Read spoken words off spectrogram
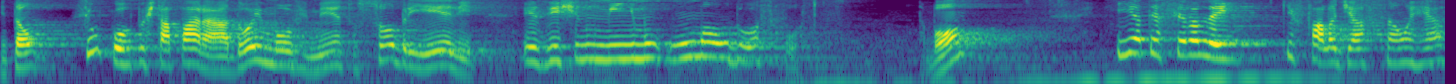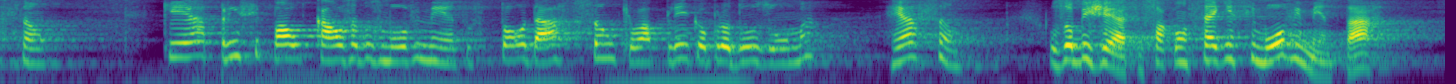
Então, se o corpo está parado ou em movimento, sobre ele existe no mínimo uma ou duas forças. Tá bom? E a terceira lei, que fala de ação e reação, que é a principal causa dos movimentos. Toda ação que eu aplico, eu produzo uma reação. Os objetos só conseguem se movimentar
